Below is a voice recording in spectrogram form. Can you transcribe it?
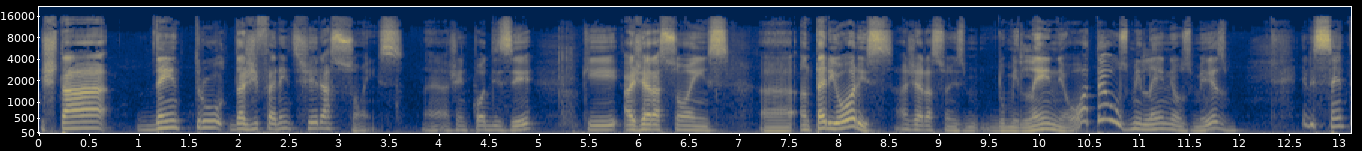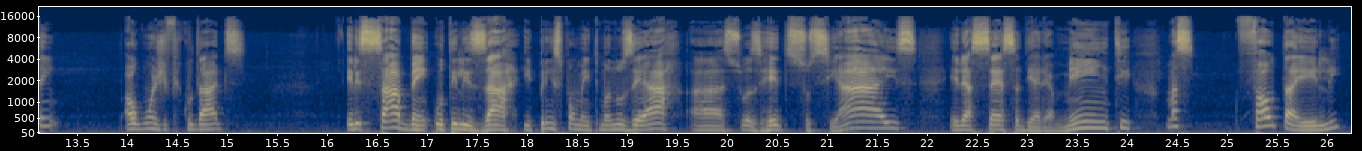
está dentro das diferentes gerações. Né? A gente pode dizer que as gerações ah, anteriores, as gerações do millennial, ou até os millennials mesmo, eles sentem algumas dificuldades. Eles sabem utilizar e principalmente manusear as suas redes sociais, ele acessa diariamente, mas falta a ele,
